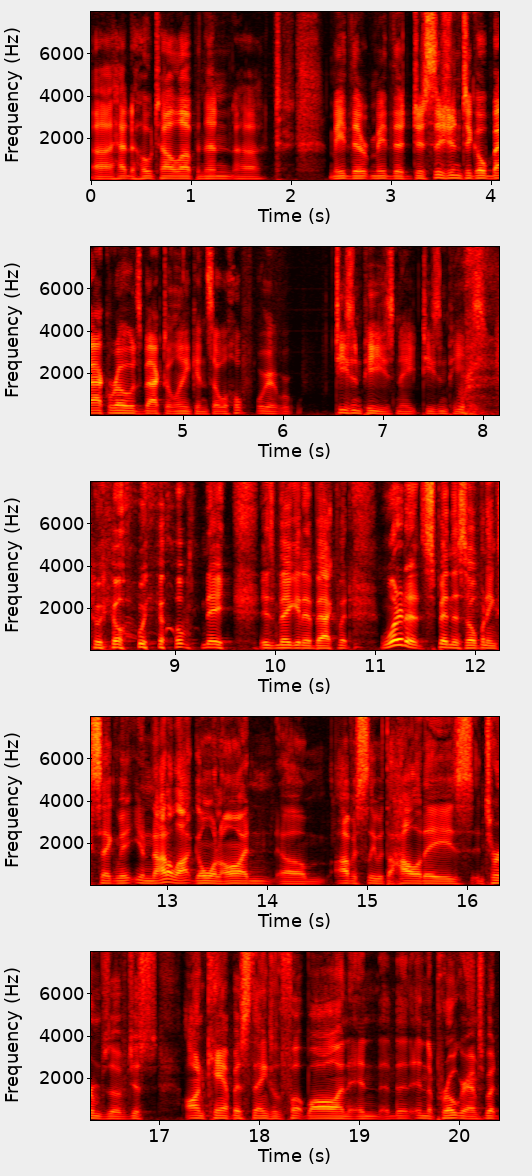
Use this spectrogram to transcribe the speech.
uh, had to hotel up, and then uh, made the made the decision to go back roads back to Lincoln. So we'll hope we're, we're T's and P's, Nate. T's and P's. we, hope, we hope Nate is making it back. But wanted to spend this opening segment. You know, not a lot going on, um, obviously, with the holidays in terms of just on campus things with football and and the, in the programs. But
